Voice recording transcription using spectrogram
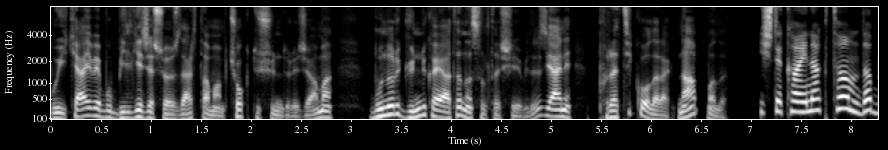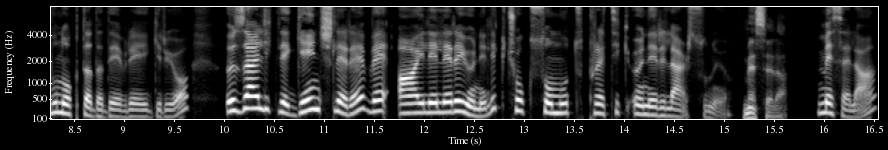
bu hikaye ve bu bilgece sözler tamam çok düşündürücü ama bunları günlük hayata nasıl taşıyabiliriz? Yani pratik olarak ne yapmalı? İşte kaynak tam da bu noktada devreye giriyor. Özellikle gençlere ve ailelere yönelik çok somut, pratik öneriler sunuyor. Mesela Mesela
